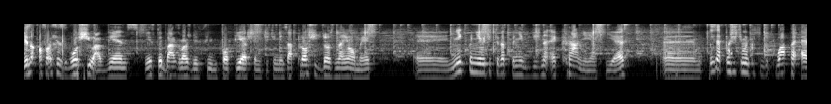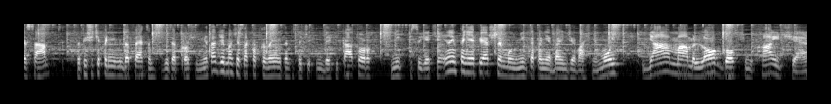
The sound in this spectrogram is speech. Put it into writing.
jedna osoba się zgłosiła, więc jest to bardzo ważny film. Po pierwsze, musicie zaprosić do znajomych. Yy, nikt nie będzie teraz pewnie widzieć na ekranie jaki jest. Yy, I zaprosicie mnie po prostu do PS-a. Zapiszecie pewnie do PS-a, musicie zaprosić mnie. Tam gdzie macie zakładkę znajomych, tam piszecie identyfikator, nick pisujecie. No i pewnie pierwszy mój nick to pewnie będzie właśnie mój. Ja mam logo, słuchajcie.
